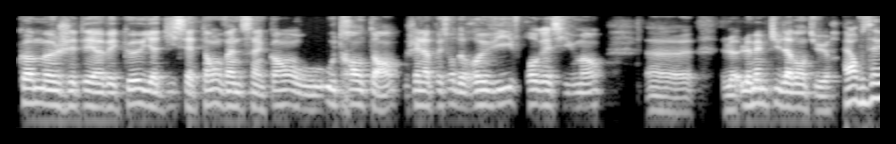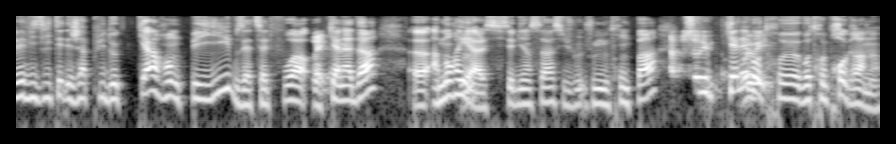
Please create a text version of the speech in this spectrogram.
comme j'étais avec eux il y a 17 ans, 25 ans ou, ou 30 ans. J'ai l'impression de revivre progressivement euh, le, même type d'aventure. Alors vous avez visité déjà plus de 40 pays, vous êtes cette fois au Canada, euh, à Montréal, mm. si c'est bien ça, si je ne me trompe pas. Absolument. Quel est votre, votre programme?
